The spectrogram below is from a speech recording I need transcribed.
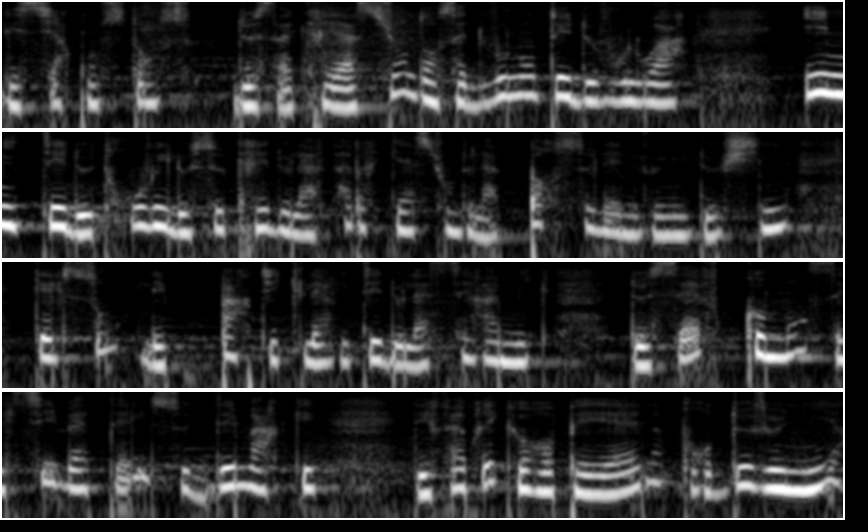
les circonstances de sa création dans cette volonté de vouloir imiter, de trouver le secret de la fabrication de la porcelaine venue de Chine, quelles sont les particularités de la céramique de Sèvres, comment celle-ci va-t-elle se démarquer des fabriques européennes pour devenir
